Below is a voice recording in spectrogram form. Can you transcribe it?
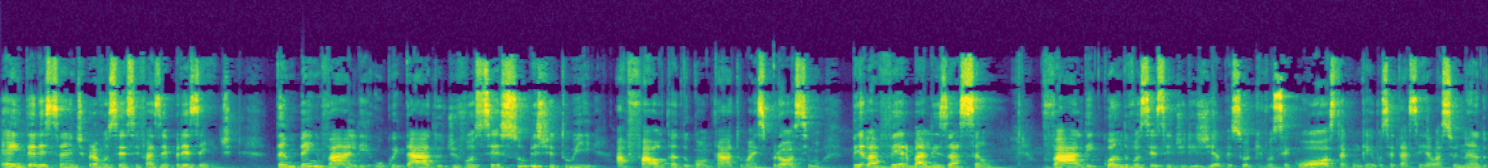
é interessante para você se fazer presente. Também vale o cuidado de você substituir a falta do contato mais próximo pela verbalização. Vale quando você se dirigir à pessoa que você gosta, com quem você está se relacionando,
